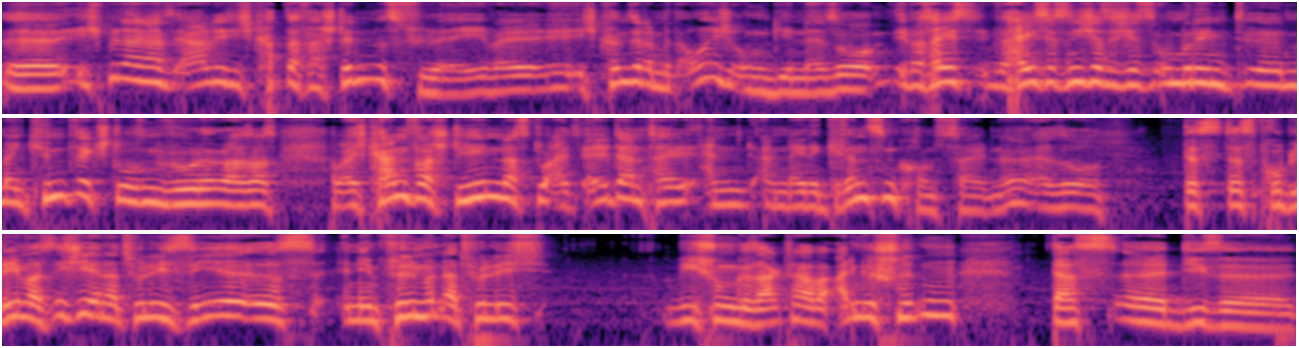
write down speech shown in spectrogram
äh, ich bin da ganz ehrlich, ich habe da Verständnis für, ey, weil ich könnte damit auch nicht umgehen. Also, was heißt, heißt jetzt nicht, dass ich jetzt unbedingt äh, mein Kind wegstoßen würde oder sowas, aber ich kann verstehen, dass du als Elternteil an, an deine Grenzen kommst halt, ne? Also. Das, das Problem, was ich hier natürlich sehe, ist, in dem Film wird natürlich, wie ich schon gesagt habe, angeschnitten, dass äh, diese,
